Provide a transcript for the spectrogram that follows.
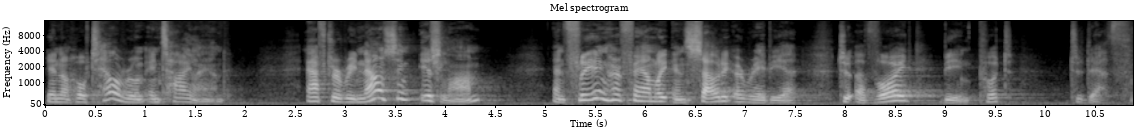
in a hotel room in Thailand after renouncing Islam and fleeing her family in Saudi Arabia to avoid being put to death.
